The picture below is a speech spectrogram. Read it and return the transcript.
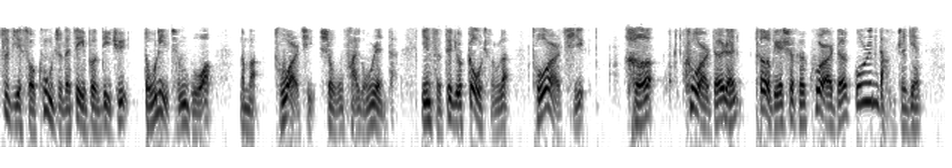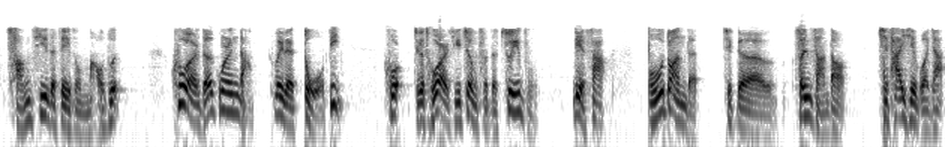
自己所控制的这一部分地区独立成国，那么。土耳其是无法容忍的，因此这就构成了土耳其和库尔德人，特别是和库尔德工人党之间长期的这种矛盾。库尔德工人党为了躲避库这个土耳其政府的追捕猎杀，不断的这个分散到其他一些国家，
